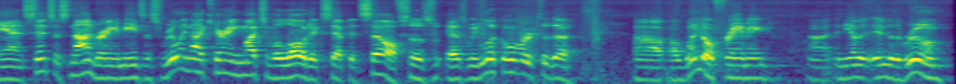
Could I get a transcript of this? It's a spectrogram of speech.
And since it's non-bearing, it means it's really not carrying much of a load except itself. So as, as we look over to the uh, window framing uh, in the other end of the room,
